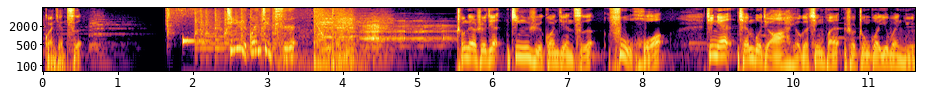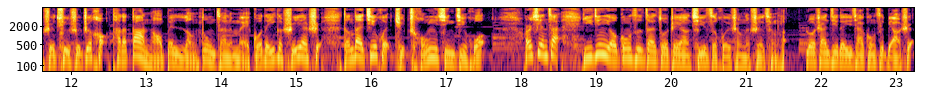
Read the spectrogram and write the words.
关键词。今日关键词：充电时间。今日关键词：复活。今年前不久啊，有个新闻说，中国一位女士去世之后，她的大脑被冷冻在了美国的一个实验室，等待机会去重新激活。而现在，已经有公司在做这样起死回生的事情了。洛杉矶的一家公司表示，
